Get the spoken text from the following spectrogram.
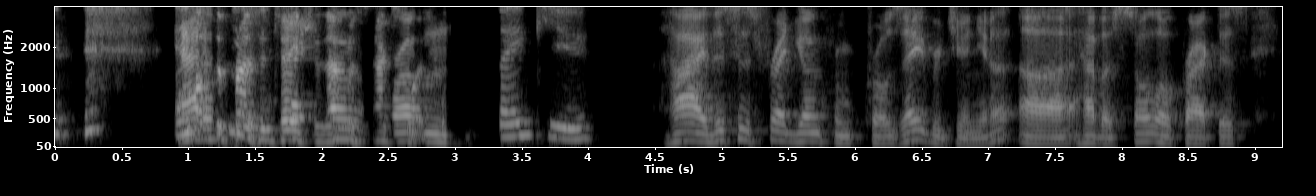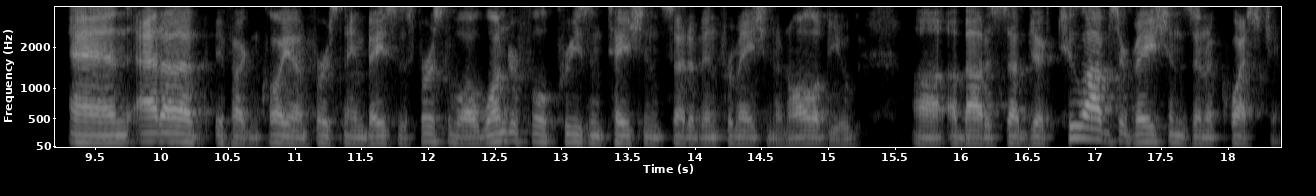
you. Love the presentation. That was excellent. Thank you. Hi, this is Fred Young from Crozet, Virginia. Uh, have a solo practice. And at a, if I can call you on first name basis, first of all, wonderful presentation set of information and all of you uh, about a subject, two observations and a question.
